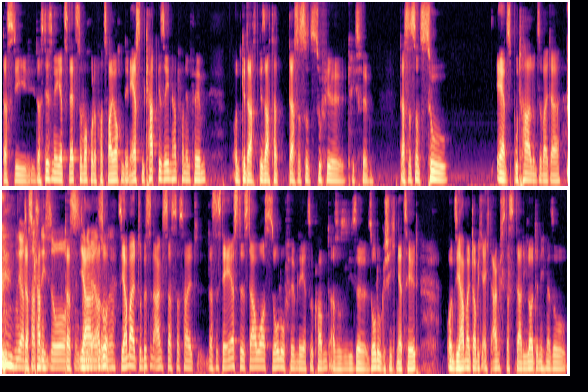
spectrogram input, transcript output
dass die, dass Disney jetzt letzte Woche oder vor zwei Wochen den ersten Cut gesehen hat von dem Film und gedacht, gesagt hat, das ist uns zu viel Kriegsfilm. Das ist uns zu ernst, brutal und so weiter. ja, das passt kann- nicht so. Das, ja, also ne? sie haben halt so ein bisschen Angst, dass das halt, das ist der erste Star Wars Solo-Film, der jetzt so kommt, also so diese Solo-Geschichten erzählt. Und sie haben halt, glaube ich, echt Angst, dass da die Leute nicht mehr so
